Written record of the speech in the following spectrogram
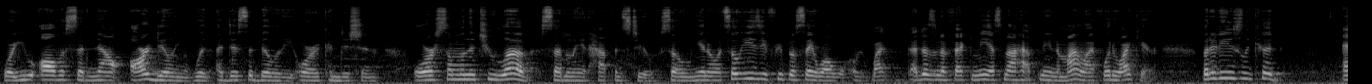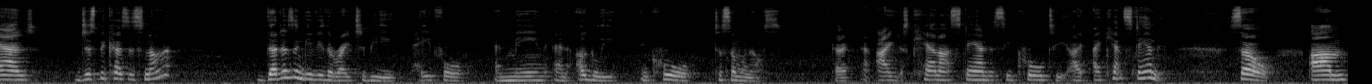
where you all of a sudden now are dealing with a disability or a condition or someone that you love suddenly it happens to. So, you know, it's so easy for people to say, well, what, that doesn't affect me. It's not happening in my life. What do I care? But it easily could. And just because it's not, that doesn't give you the right to be hateful and mean and ugly and cruel to someone else. Okay? I just cannot stand to see cruelty. I, I can't stand it. So, um,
